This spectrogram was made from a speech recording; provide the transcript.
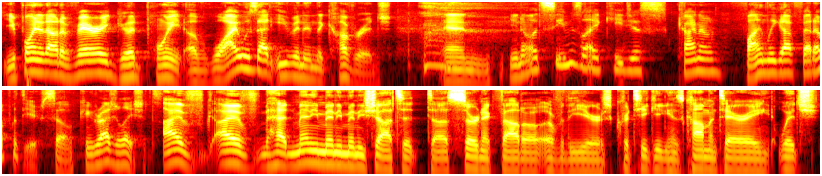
You pointed out a very good point of why was that even in the coverage? And you know, it seems like he just kind of finally got fed up with you. So congratulations. I've I've had many many many shots at uh, Sir Nick Faldo over the years, critiquing his commentary, which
